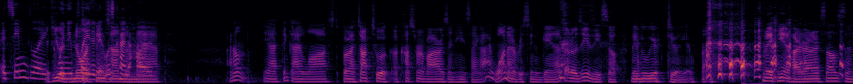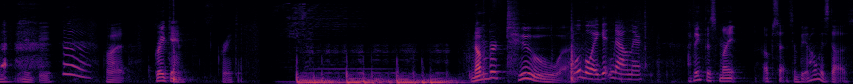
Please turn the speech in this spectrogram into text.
It seemed like you when you played it, it was kind of hard. map, I don't. Yeah, I think I lost, but I talked to a, a customer of ours, and he's like, "I won every single game. I thought it was easy, so maybe we were doing it wrong, making it harder on ourselves than need be." But great game, great game. Number two. Oh boy, getting down there. I think this might upset some people. It always does.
